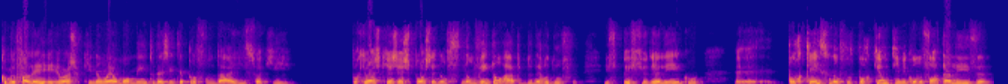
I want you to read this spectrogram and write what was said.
Como eu falei, eu acho que não é o momento da gente aprofundar isso aqui, porque eu acho que as respostas não, não vêm tão rápido, né, Rodolfo? Esse perfil de elenco. É... Por que isso não Por que um time como Fortaleza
